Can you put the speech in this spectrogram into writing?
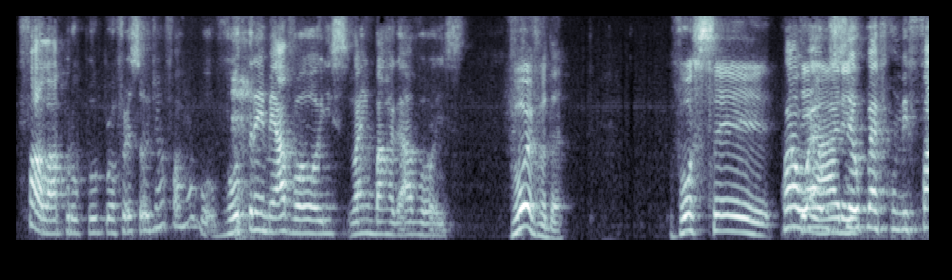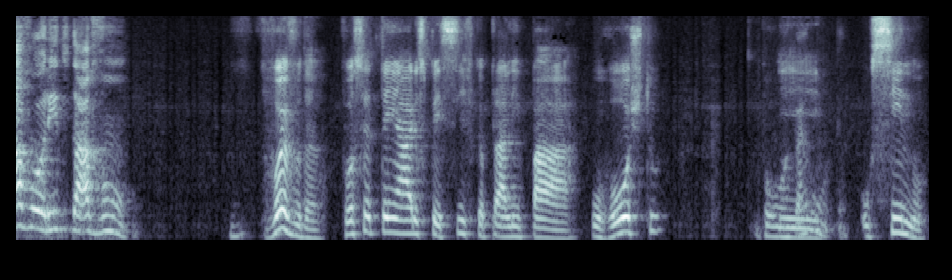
falar para o pro professor de uma forma boa. Vou tremer a voz, vai embargar a voz. Voivoda, você. Qual é o área... seu perfume favorito da Avon? Voivoda, você tem área específica para limpar o rosto? Boa e pergunta. O sino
